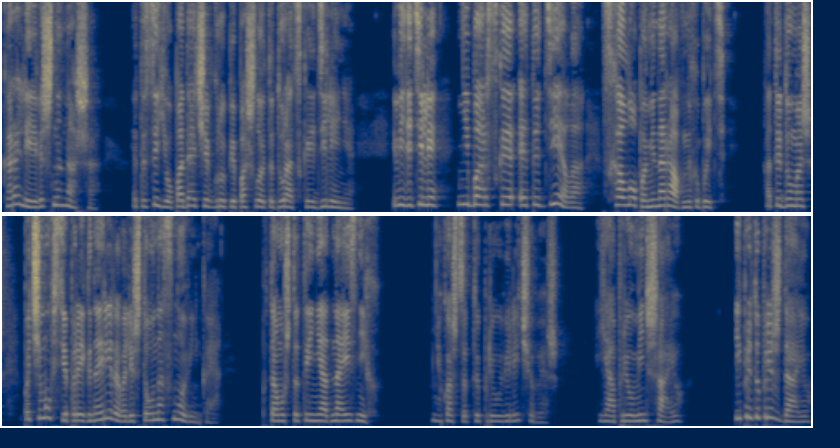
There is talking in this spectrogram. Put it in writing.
Королевишна наша. Это с ее подачи в группе пошло это дурацкое деление. Видите ли, не барское это дело с холопами на равных быть. А ты думаешь, почему все проигнорировали, что у нас новенькая? Потому что ты не одна из них. Мне кажется, ты преувеличиваешь. Я преуменьшаю. И предупреждаю.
